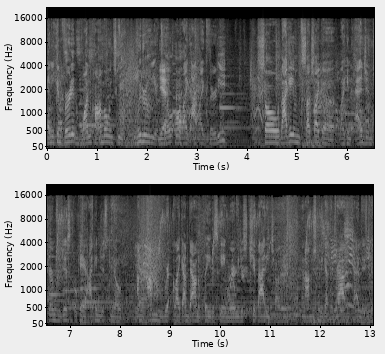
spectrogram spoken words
and he converted one combo into literally a Yeah. kill, all like at like 30. So that gave him such like a like an edge in terms of just okay, I can just you know Yeah. I'm, I'm re- like I'm down to play this game where we just chip at each other, and I'm just gonna get the grab attended, you know.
